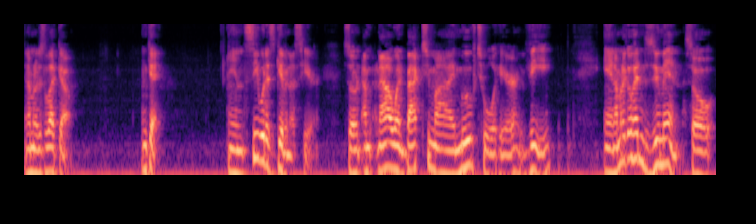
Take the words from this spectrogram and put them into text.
and I'm going to just let go. Okay. And see what it's given us here. So I'm, now I went back to my move tool here, V, and I'm to go ahead and zoom in. So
